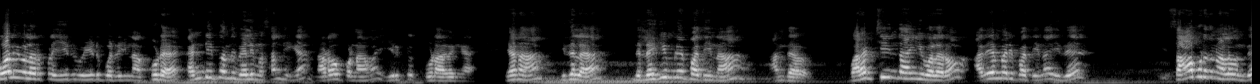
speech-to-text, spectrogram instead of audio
கோழி வளர்ப்புல ஈடு ஈடுபடுறீங்கன்னா கூட கண்டிப்பா இந்த வேலி மசால் நீங்க நடவு பண்ணாம இருக்க கூடாதுங்க. ஏன்னா இதுல இந்த லெகிம்லேயே பாத்தீங்கன்னா அந்த வறட்சியும் தாங்கி வளரும். அதே மாதிரி பாத்தீங்கன்னா இது சாப்பிடுறதுனால வந்து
